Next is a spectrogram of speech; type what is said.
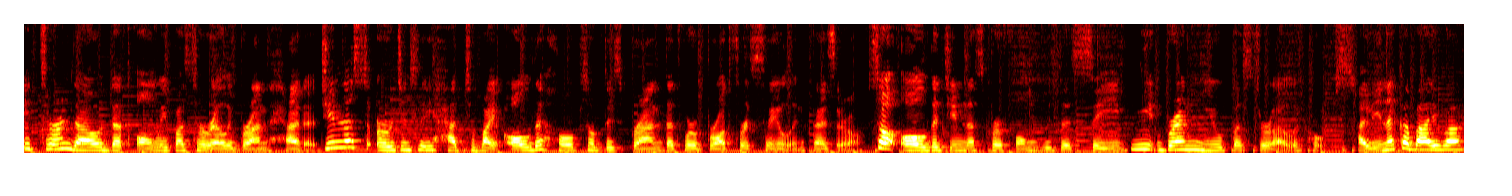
It turned out that only Pastorelli brand had it. Gymnasts urgently had to buy all the hopes of this brand that were brought for sale in Pesaro. So all the gymnasts performed with the same brand new Pastorelli hopes. Alina Kabaeva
